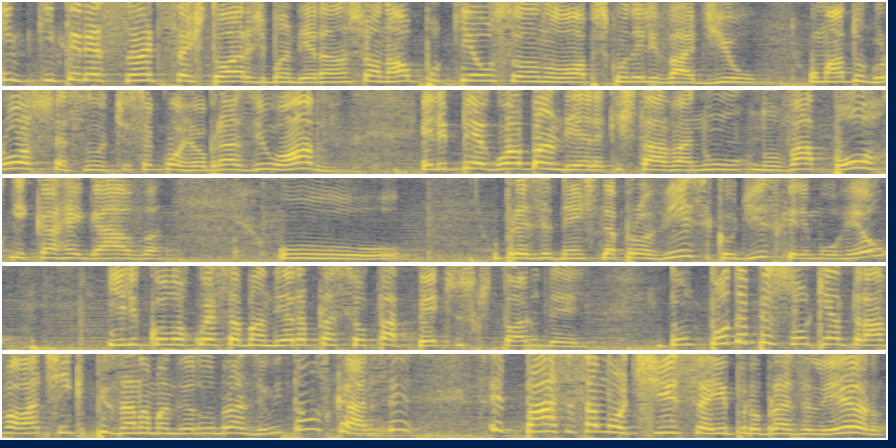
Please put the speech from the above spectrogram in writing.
In- Interessante essa história de bandeira nacional, porque o Solano Lopes, quando ele invadiu o Mato Grosso, essa notícia correu ao Brasil, óbvio, ele pegou a bandeira que estava no, no vapor que carregava o, o presidente da província, que eu disse que ele morreu, e ele colocou essa bandeira para ser o tapete do escritório dele. Então toda pessoa que entrava lá tinha que pisar na bandeira do Brasil. Então, os caras, você- passa essa notícia aí pro brasileiro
